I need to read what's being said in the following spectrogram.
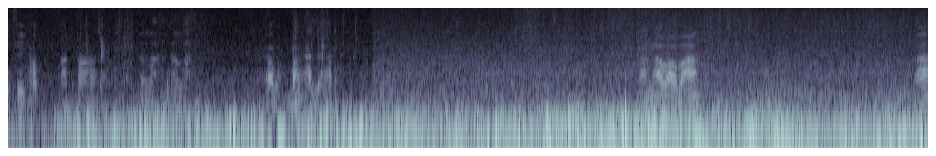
รา สิครับ อัดปลาครับ นั่นแหละนั่นแหละ ครับบางอันเลยครับบางครับบางบางบาง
